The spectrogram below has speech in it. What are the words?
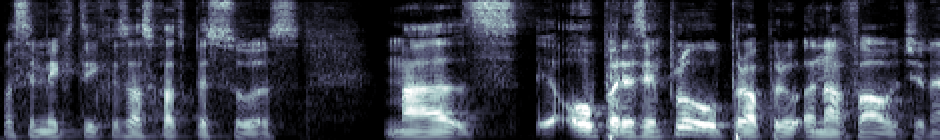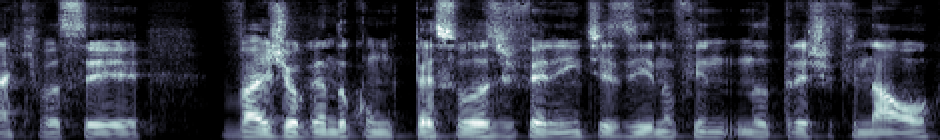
você meio que tem que usar as quatro pessoas. Mas ou por exemplo, o próprio Anavald, né, que você vai jogando com pessoas diferentes e no, no trecho final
